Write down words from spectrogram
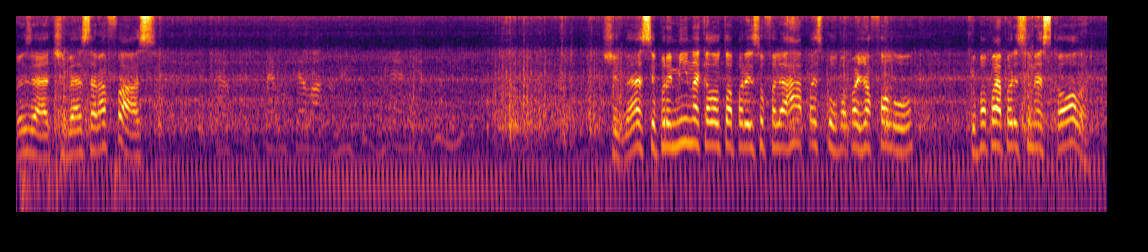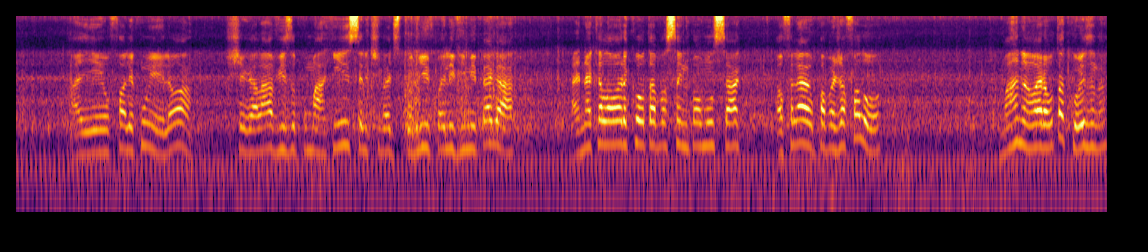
Pois é, se tivesse era fácil. Tivesse, pra mim naquela que tu apareceu, eu falei, ah, rapaz, pô, o papai já falou. Que o papai apareceu na escola. Aí eu falei com ele, ó, chega lá, avisa pro Marquinhos se ele estiver disponível pra ele vir me pegar. Aí naquela hora que eu tava saindo pra almoçar, aí eu falei, ah, o papai já falou. Mas não, era outra coisa, né?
